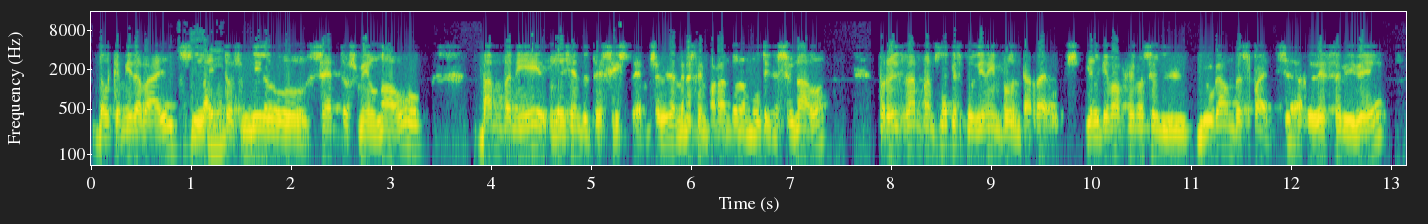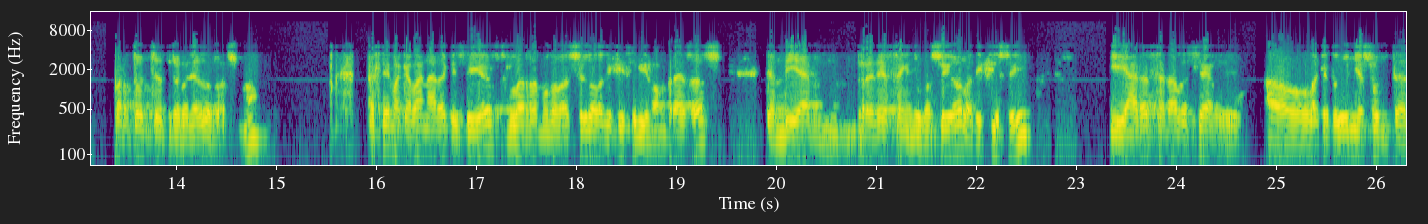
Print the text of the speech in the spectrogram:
del Camí de Valls, sí. l'any 2007-2009, van venir la gent de T-Systems. Evidentment estem parlant d'una multinacional, però ells van pensar que es podien implantar Reus. I el que van fer va ser llogar un despatx a Redesa Viver per 12 treballadors, no? Estem acabant ara aquests dies la remodelació de l'edifici Bioempreses, que en diem Redesa Innovació, l'edifici, i ara serà la seu a la Catalunya Sud de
